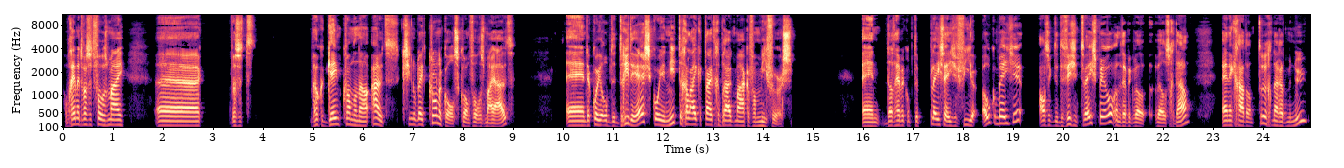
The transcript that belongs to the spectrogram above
gegeven moment was het volgens mij, eh, was het, welke game kwam er nou uit? Xenoblade Chronicles kwam volgens mij uit. En dan kon je op de 3DS kon je niet tegelijkertijd gebruik maken van Miiverse. En dat heb ik op de PlayStation 4 ook een beetje. Als ik de Division 2 speel, en dat heb ik wel, wel eens gedaan. En ik ga dan terug naar het menu.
